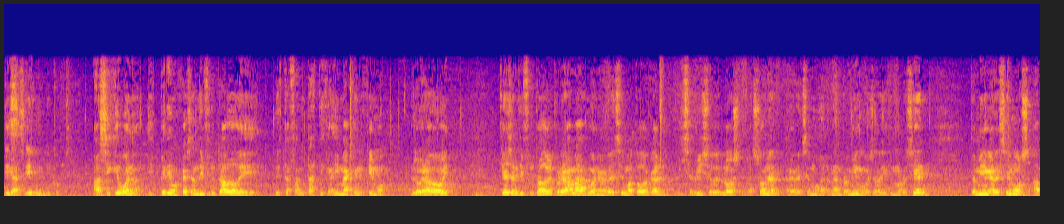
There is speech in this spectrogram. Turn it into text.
es único. Así que bueno, esperemos que hayan disfrutado de, de estas fantásticas imágenes que hemos logrado hoy que hayan disfrutado del programa. Bueno, agradecemos a todo acá el, el servicio de los, la zona, agradecemos a Hernán también, como ya dijimos recién. También agradecemos a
